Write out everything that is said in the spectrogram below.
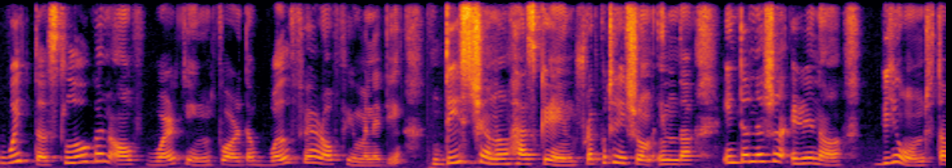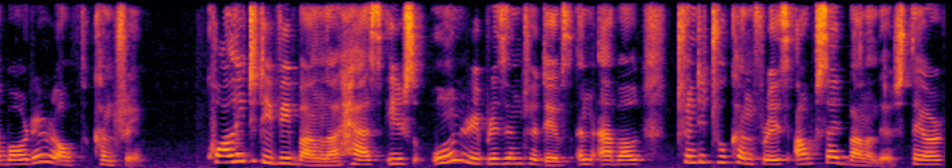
with the slogan of working for the welfare of humanity, this channel has gained reputation in the international arena beyond the border of the country. Quality TV Bangla has its own representatives in about 22 countries outside Bangladesh. They are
